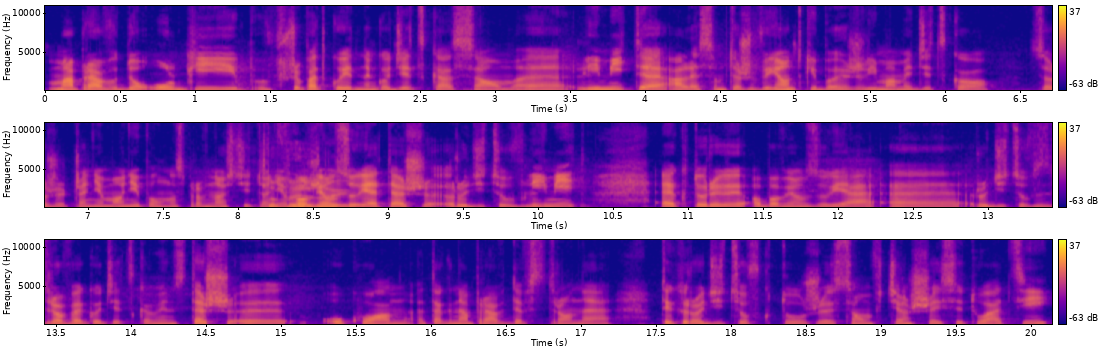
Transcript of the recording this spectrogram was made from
ma prawo do ulgi. W przypadku jednego dziecka są e, limity, ale są też wyjątki, bo jeżeli mamy dziecko z orzeczeniem o niepełnosprawności, to, To nie wyżej. obowiązuje też rodziców limit, e, który obowiązuje e, rodziców zdrowego dziecka, więc też e, ukłon tak naprawdę w stronę tych rodziców, którzy są w cięższej sytuacji.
